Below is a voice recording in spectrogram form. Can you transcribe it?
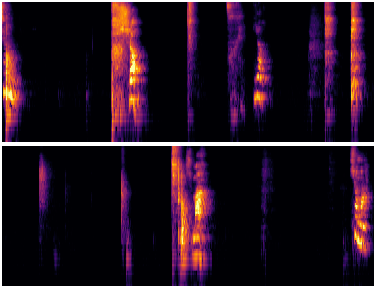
升上，踩掉，什么？跳吗，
